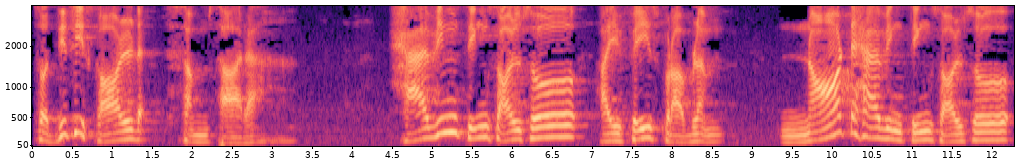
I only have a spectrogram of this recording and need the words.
So this is called samsara. Having things also, I face problem. Not having things also,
